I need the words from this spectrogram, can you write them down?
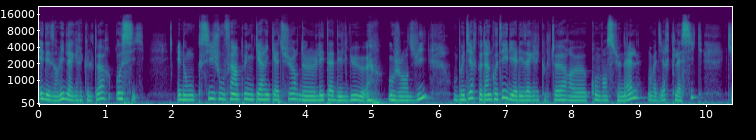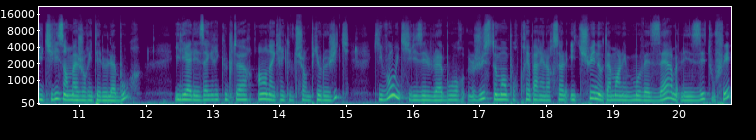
et des envies de l'agriculteur aussi. Et donc, si je vous fais un peu une caricature de l'état des lieux aujourd'hui, on peut dire que d'un côté, il y a les agriculteurs euh, conventionnels, on va dire classiques, qui utilisent en majorité le labour. Il y a les agriculteurs en agriculture biologique, qui vont utiliser le labour justement pour préparer leur sol et tuer notamment les mauvaises herbes, les étouffer,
